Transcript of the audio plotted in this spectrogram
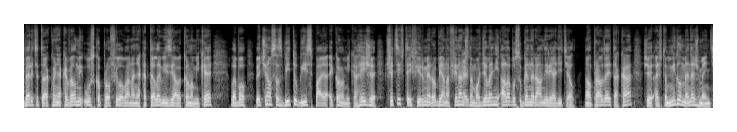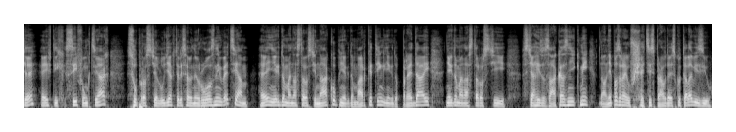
berte to ako nejaká veľmi úzko profilovaná nejaká televízia o ekonomike, lebo väčšinou sa z B2B spája ekonomika. Hej, že všetci v tej firme robia na finančnom oddelení alebo sú generálny riaditeľ. No ale pravda je taká, že aj v tom middle managemente, hej, v tých C funkciách sú proste ľudia, ktorí sa venujú rôznym veciam. Hej, niekto má na starosti nákup, niekto marketing, niekto predaj, niekto má na starosti vzťahy so zákazníkmi, ale nepozerajú všetci spravodajskú televíziu.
